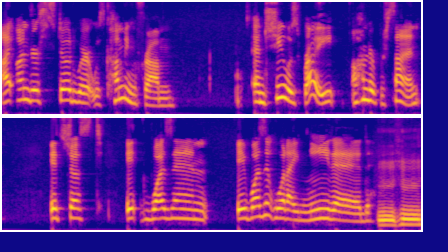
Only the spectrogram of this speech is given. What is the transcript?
I understood where it was coming from. And she was right, 100%. It's just, it wasn't, it wasn't what I needed mm-hmm.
